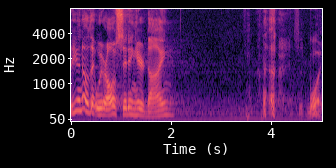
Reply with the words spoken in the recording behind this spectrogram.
Do you know that we're all sitting here dying? I said, Boy,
